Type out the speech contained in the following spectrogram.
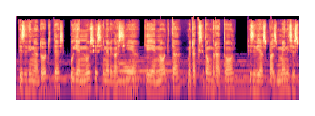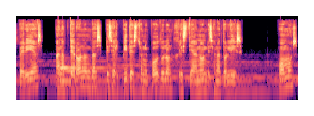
τις δυνατότητες που γεννούσε η συνεργασία και η ενότητα μεταξύ των κρατών της διασπασμένης εσπερίας, αναπτερώνοντας τις ελπίδες των υπόδουλων χριστιανών της Ανατολής. Όμως,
